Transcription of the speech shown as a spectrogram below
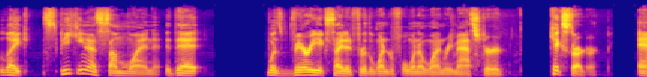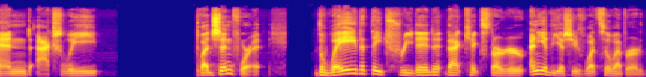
Like speaking as someone that was very excited for the Wonderful 101 remastered Kickstarter and actually pledged in for it. The way that they treated that Kickstarter, any of the issues whatsoever,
